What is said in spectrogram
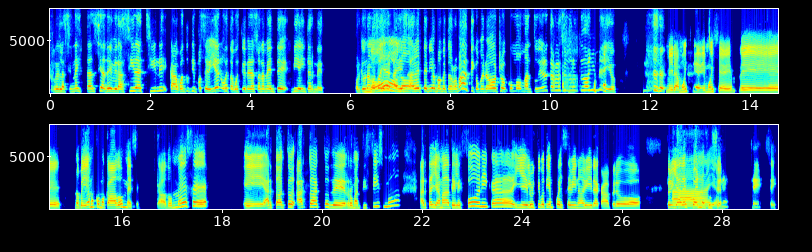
relación a distancia de Brasil a Chile, cada cuánto tiempo se veían o esta cuestión era solamente vía internet. Porque una cosa es, haber tenido el momento romántico, pero otro, como mantuvieron esta relación durante dos años y medio. Mira, muy heavy, muy heavy. Eh, nos veíamos como cada dos meses. Cada dos meses, eh, harto, acto, harto actos de romanticismo, harta llamada telefónica, y el último tiempo él se vino a vivir acá, pero, pero ya después no ah, funcionó. Sí, sí.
